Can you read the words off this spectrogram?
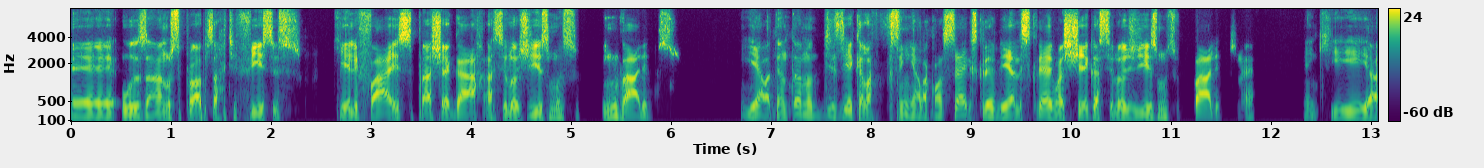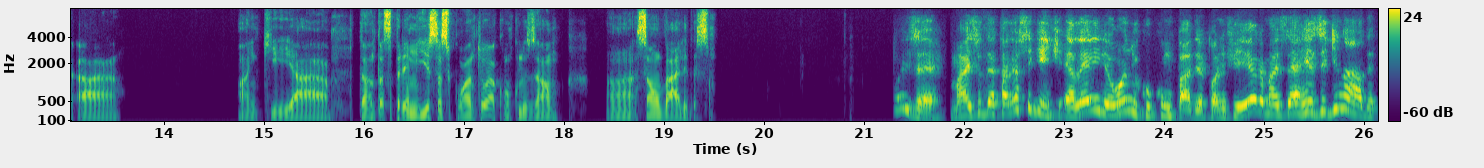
é, usando os próprios artifícios que ele faz para chegar a silogismos inválidos. E ela tentando dizer que ela, sim, ela consegue escrever, ela escreve, mas chega a silogismos válidos, né? Em que a, a em que a, tanto as premissas quanto a conclusão uh, são válidas. Pois é, mas o detalhe é o seguinte: ela é irônico com o padre Antônio Vieira, mas é resignada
